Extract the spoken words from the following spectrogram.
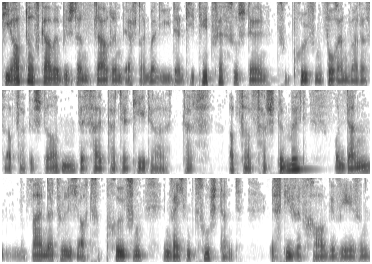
Die Hauptaufgabe bestand darin, erst einmal die Identität festzustellen, zu prüfen, woran war das Opfer gestorben, weshalb hat der Täter das Opfer verstümmelt und dann war natürlich auch zu prüfen, in welchem Zustand ist diese Frau gewesen,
